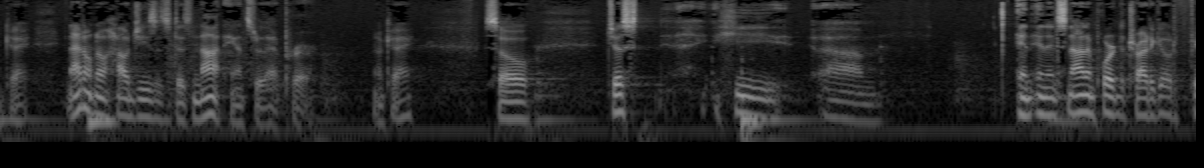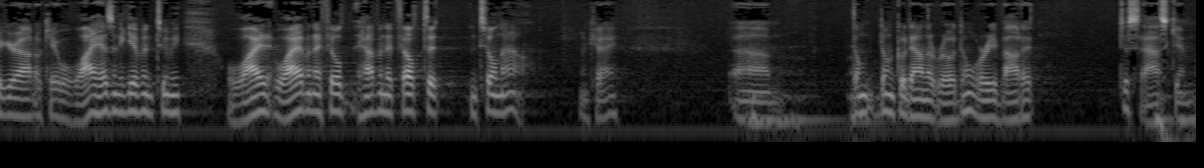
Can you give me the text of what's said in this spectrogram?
Okay? And I don't know how Jesus does not answer that prayer. Okay? So just, he, um, and, and it's not important to try to go to figure out, okay, well, why hasn't he given to me? Why, why haven't I felt, haven't I felt it until now? Okay? Um, don't, don't go down that road. Don't worry about it. Just ask him.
